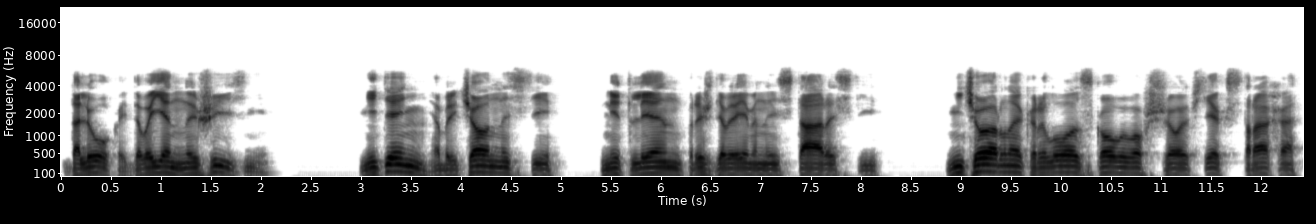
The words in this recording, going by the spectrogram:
далекой, довоенной жизни. Ни тень обреченности, ни тлен преждевременной старости, ни черное крыло, сковывавшего всех страха,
